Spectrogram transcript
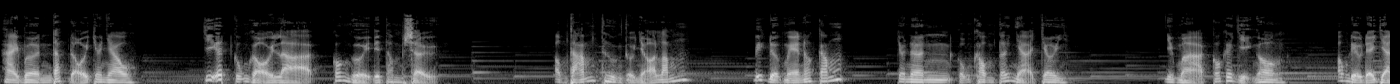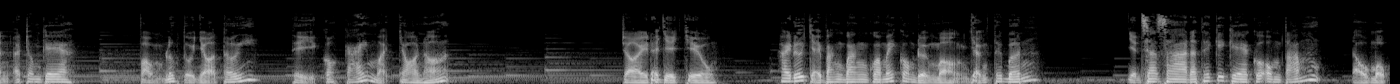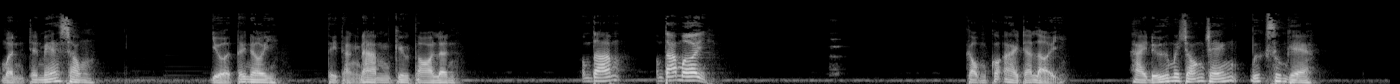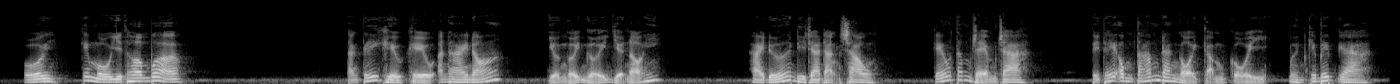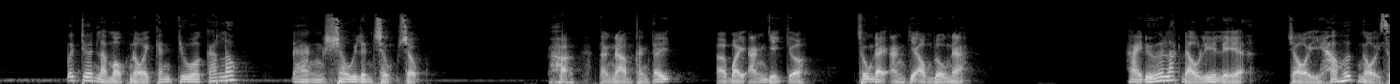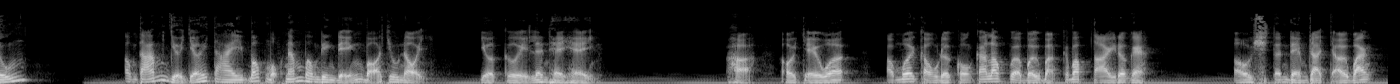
Hai bên đắp đổi cho nhau. Chí ít cũng gọi là có người để tâm sự. Ông Tám thương tụi nhỏ lắm. Biết được mẹ nó cấm, Cho nên cũng không tới nhà chơi. Nhưng mà có cái gì ngon, Ông đều để dành ở trong ghe. Phòng lúc tụi nhỏ tới Thì có cái mà cho nó. Trời đã về chiều. Hai đứa chạy băng băng qua mấy con đường mòn dẫn tới bến. Nhìn xa xa đã thấy cái ghe của ông Tám Đậu một mình trên mé sông. Vừa tới nơi Thì thằng Nam kêu to lên. Ông Tám, ông Tám ơi! Không có ai trả lời. Hai đứa mới rón rén bước xuống ghe. Ôi, cái mùi gì thơm quá à! Thằng Tí khiều khiều anh hai nó Vừa ngửi ngửi vừa nói. Hai đứa đi ra đằng sau Kéo tấm rèm ra Thì thấy ông Tám đang ngồi cặm cụi. Bên cái bếp ga. Bên trên là một nồi canh chua cá lóc Đang sôi lên sùng sục à, Thằng Nam thằng Tý Ở bày ăn gì chưa? Xuống đây ăn với ông luôn nè. Hai đứa lắc đầu lia lịa Rồi háo hức ngồi xuống. Ông Tám vừa giới tay bóc một nắm bông điên điển bỏ chu nồi Vừa cười lên hề hề. À, hồi chiều á Ông mới câu được con cá lóc bự bằng cái bắp tay đó nghe. Ôi, tính đem ra chợ bán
